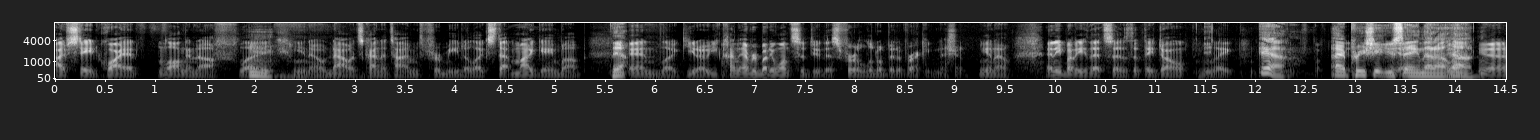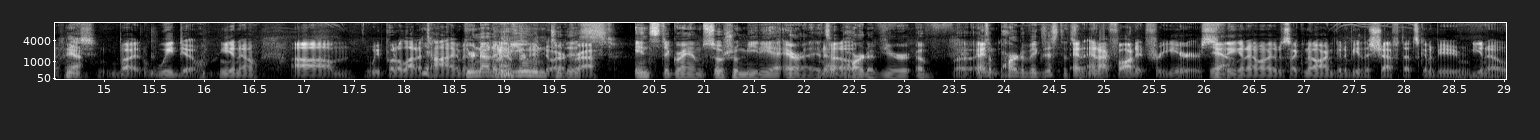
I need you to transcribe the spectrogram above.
I've stayed quiet long enough. Like, you know, now it's kind of time for me to like step my game up Yeah. and like you know you kind of everybody wants to do this for a little bit of recognition you know anybody that says that they don't like Yeah, I appreciate you saying that out loud. yeah Yeah. but we do you know um we put a lot of time and You're and not immune to our this craft Instagram social media era. It's No. a part of your of uh, it's And- a part of existence. and and. I fought it for years. Yeah. you know, I was like, no, I'm going to be the chef that's going to be, you know,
